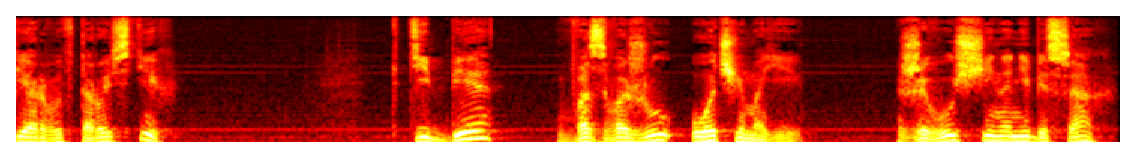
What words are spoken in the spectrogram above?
1-2 стих. «К Тебе возвожу очи мои, живущий на небесах.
